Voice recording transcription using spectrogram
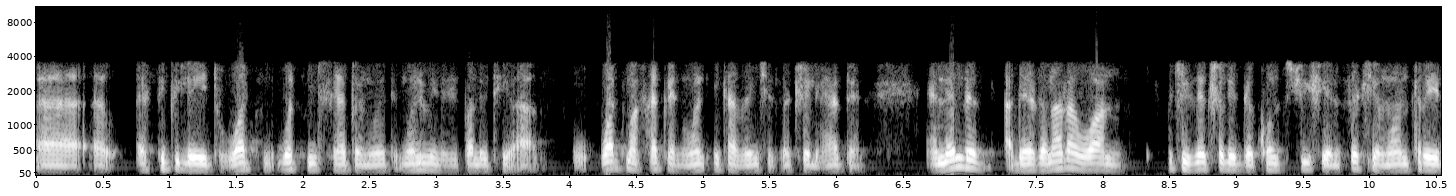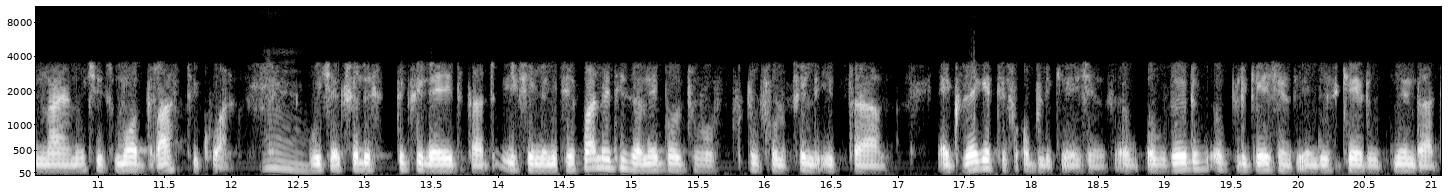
uh, uh, stipulate what what needs to happen when, when municipality, what must happen when interventions actually happen. And then there's, there's another one which is actually the Constitution, Section 139, which is more drastic one, mm. which actually stipulates that if a municipality is unable to to fulfill its uh, executive obligations, uh, executive obligations in this case would mean that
